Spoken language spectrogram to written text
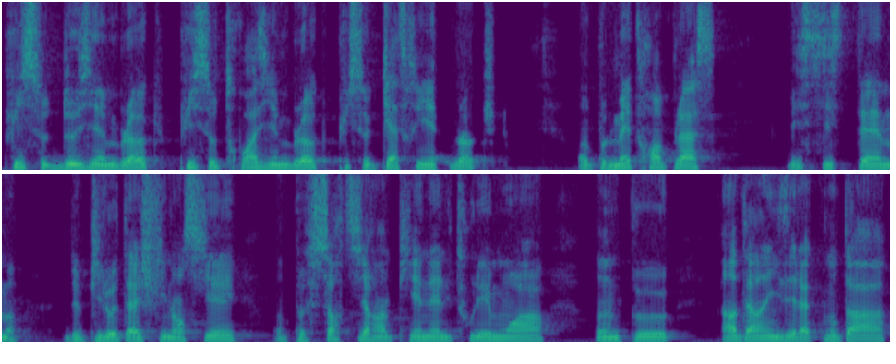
puis ce deuxième bloc, puis ce troisième bloc, puis ce quatrième bloc. On peut mettre en place des systèmes de pilotage financier, on peut sortir un PNL tous les mois, on peut internaliser la compta,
